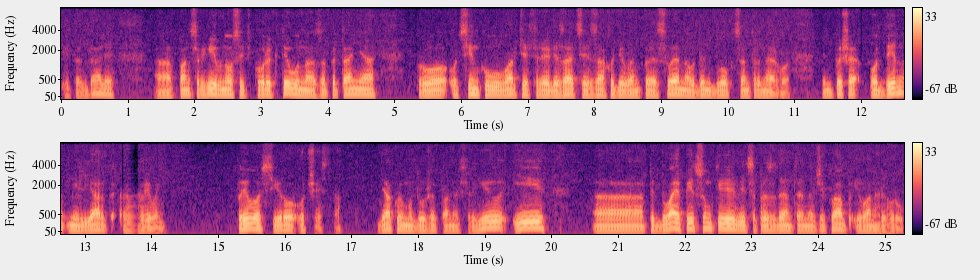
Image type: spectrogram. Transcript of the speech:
і так далі. Пан Сергій вносить корективу на запитання про оцінкову вартість реалізації заходів НПСВ на один блок Центренерго. Він пише 1 мільярд гривень. Пило, сіро, очистка. Дякуємо дуже, пане Сергію. І е, підбиває підсумки віце-президента Energy Club Іван Григорук.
